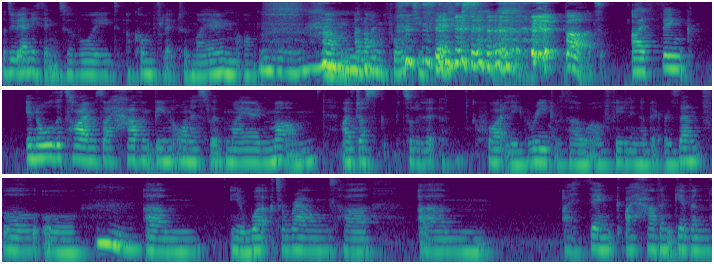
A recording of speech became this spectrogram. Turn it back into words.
I'll do anything to avoid a conflict with my own mum Mhm. um, and I'm 46. but I think in all the times I haven't been honest with my own mum, I've just sort of quietly agreed with her while feeling a bit resentful or, Mm. um, you know, worked around her. Um, I think I haven't given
